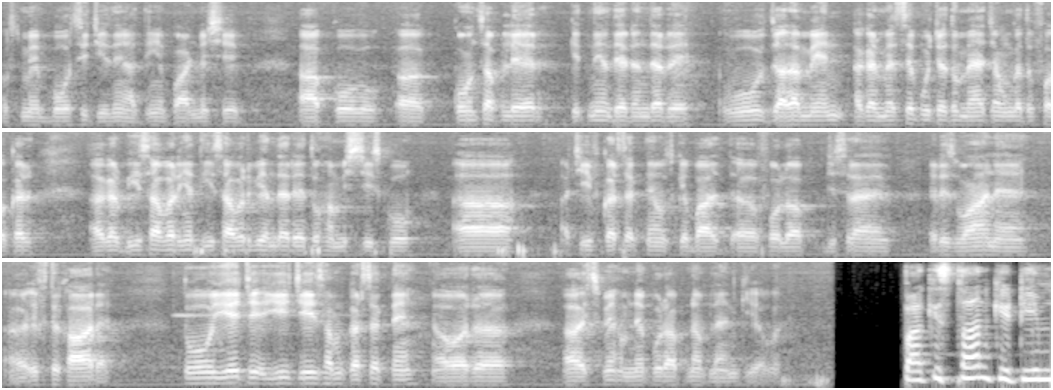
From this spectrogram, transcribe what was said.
उसमें बहुत सी चीज़ें आती हैं पार्टनरशिप आपको कौन सा प्लेयर कितने देर अंदर रहे, वो ज़्यादा मेन अगर मैं से पूछे तो मैं चाहूँगा तो फ़कर, अगर बीस आवर या तीस आवर भी अंदर रहे तो हम इस चीज़ को अचीव कर सकते हैं, उसके बाद फॉलोअप जिस तरह रिजवान है इफ्तार है। तो ये ये चीज़ हम कर सकते हैं और इसमें हमने पूरा अपना प्लान किया हुआ है। पाकिस्तान की टीम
